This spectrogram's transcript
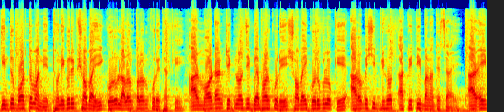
কিন্তু বর্তমানে ধনী গরিব সবাই গরু লালন পালন করে থাকে। আর মডার্ন টেকনোলজি ব্যবহার করে সবাই গরুগুলোকে আরও বেশি বৃহৎ আকৃতি বানাতে চায়। আর এই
